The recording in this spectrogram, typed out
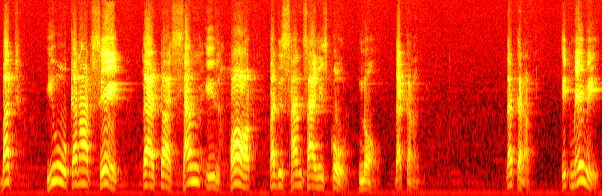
But you cannot say that sun is hot but the sunshine is cold. No, that cannot be. That cannot be. It may be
